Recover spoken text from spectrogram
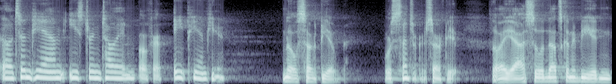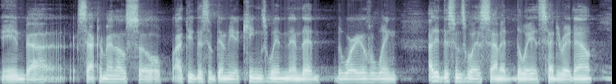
uh, 10 p.m. Eastern Time, okay. 8 p.m. here. No, 7 p.m. or 7 7 p.m. So yeah, so that's going to be in in uh, Sacramento. So I think this is going to be a Kings win, and then the Warriors will win. I think this one's going to it the way it's headed right now. And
